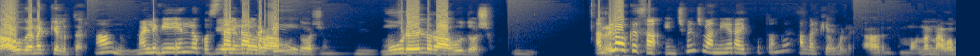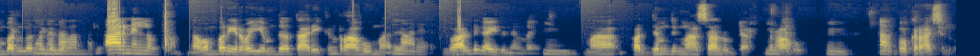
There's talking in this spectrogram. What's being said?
రాహు వెనక్కి వెళ్తారు. రాహు దోషం. మూడేళ్ళు రాహు దోషం. అందులో ఒక ఇంచుమించు వన్ ఇయర్ అయిపోతుందా అవ్వట్లేదు. మొన్న నవంబర్ కదా, నవంబర్ ఆరు నెలలు అవుతాం నవంబర్ ఇరవై ఎనిమిదో తారీఖున రాహు మారారు వాళ్ళకి ఐదు నెలలు. మా పద్దెనిమిది మాసాలు ఉంటారు. రాహు. ఒక రాశిలో.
